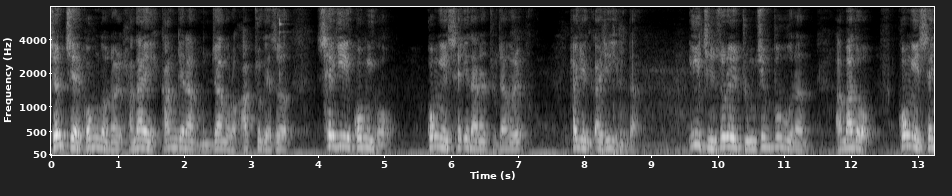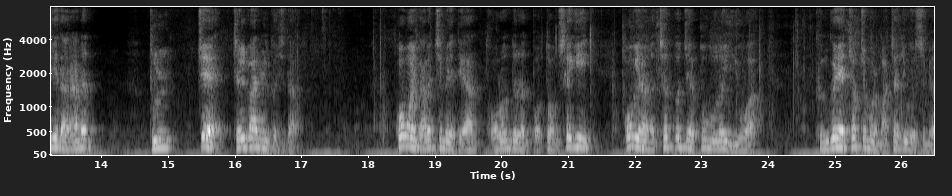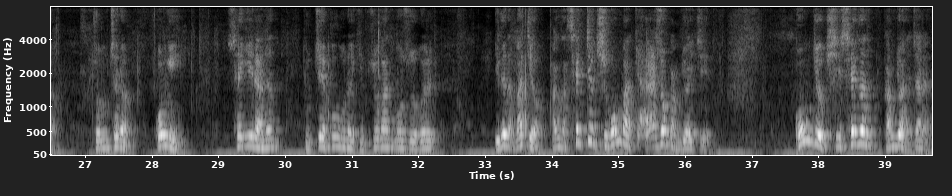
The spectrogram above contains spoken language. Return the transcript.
전체 공론을 하나의 간결한 문장으로 압축해서 색이 공이고 공이 색이라는 주장을 하기까지 이른다. 이 진술의 중심 부분은 아마도 공이 색이다라는 둘째 절반일 것이다. 공의 가르침에 대한 토론들은 보통 색이 공이라는 첫 번째 부분의 이유와 근거에 초점을 맞춰지고 있으며 좀처럼 공이 색이라는 둘째 부분의 깊숙한 모습을 이거는 맞죠? 항상 색적 시공만 계속 강조했지. 공적 시 색은 강조 안 했잖아요.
